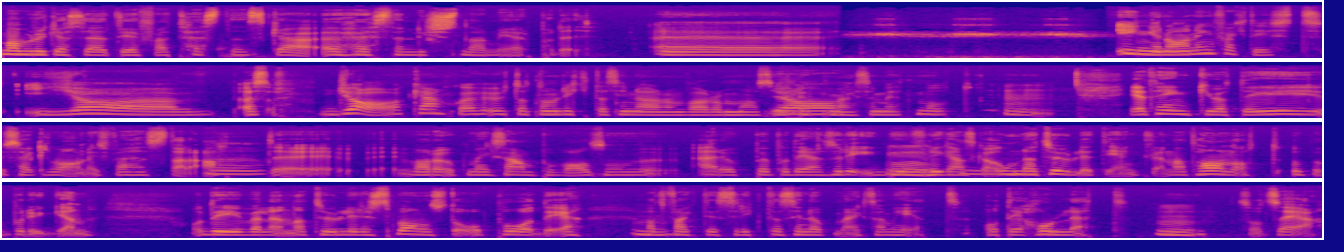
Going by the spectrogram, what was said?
Man brukar säga att det är för att hästen, ska, äh, hästen lyssnar mer på dig. Eh, ingen aning faktiskt. Ja, alltså, ja, kanske. Utan att de riktar sina öron vad de har sin Ja. uppmärksamhet mot. Mm. Jag tänker ju att det är ju säkert vanligt för hästar Mm. att eh, vara uppmärksam på vad som är uppe på deras rygg. Mm. För det är ganska Mm. onaturligt egentligen att ha något uppe på ryggen. Och det är väl en naturlig respons då på det. Mm. Att faktiskt rikta sin uppmärksamhet åt det hållet, Mm. så att säga.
